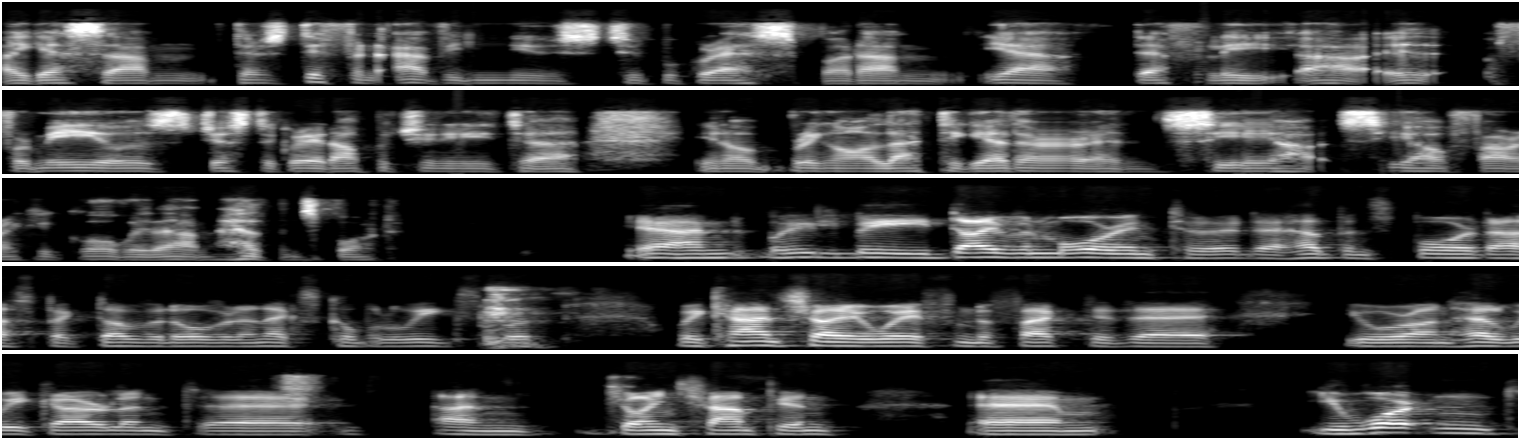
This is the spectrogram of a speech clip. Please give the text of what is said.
i guess um, there's different avenues to progress but um, yeah definitely uh, it, for me it was just a great opportunity to you know bring all that together and see how see how far i could go with um, helping sport yeah, and we'll be diving more into the health and sport aspect of it over the next couple of weeks. But we can't shy away from the fact that uh, you were on Hell Week Ireland uh, and joint champion. Um, you weren't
